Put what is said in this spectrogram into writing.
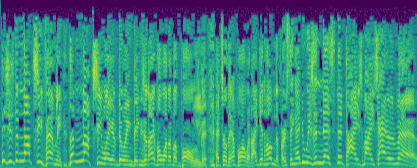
this is the Nazi family, the Nazi way of doing things, and I, for one, am appalled. And so, therefore, when I get home, the first thing I do is anesthetize myself. Uh,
